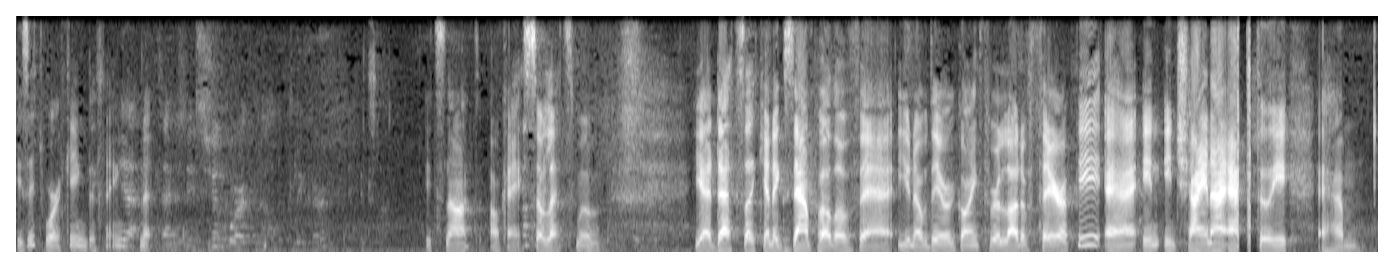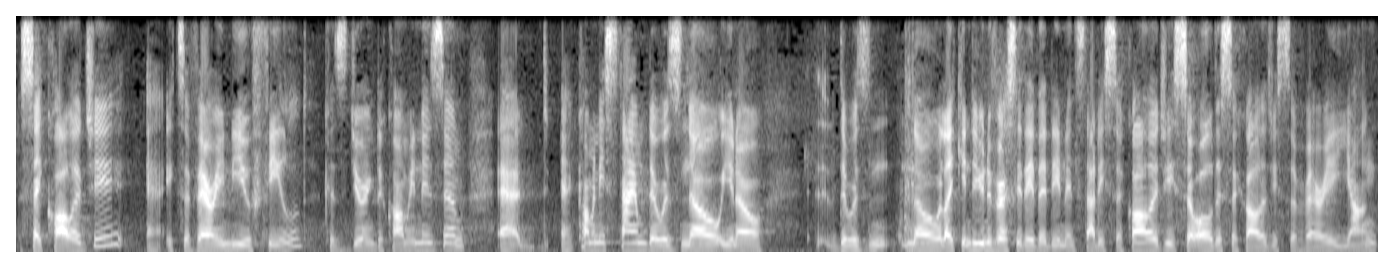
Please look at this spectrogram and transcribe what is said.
Is it working, the thing? Yeah, no. it actually should work now. It's not? Okay, so let's move. Yeah, that's like an example of, uh, you know, they're going through a lot of therapy. Uh, in, in China, actually, um, psychology, uh, it's a very new field because during the communism, uh, communist time, there was no, you know, there was no, like in the university, they didn't study psychology, so all the psychologists are very young.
